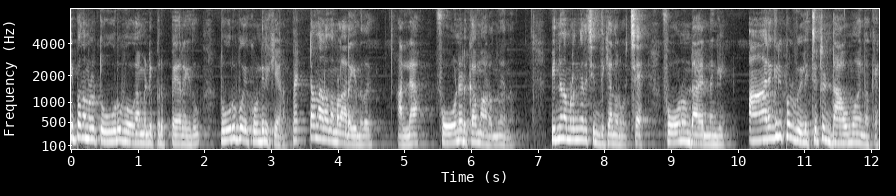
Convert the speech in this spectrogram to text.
ഇപ്പോൾ നമ്മൾ ടൂറ് പോകാൻ വേണ്ടി പ്രിപ്പയർ ചെയ്തു. ടൂറ് പോയിക്കൊണ്ടിരിക്കുകയാണ്. പെട്ടെന്നാണ് നമ്മൾ അറിയുന്നത്. അല്ല ഫോൺ എടുക്കാൻ മറന്നു എന്ന്. പിന്നെ നമ്മളിങ്ങനെ ചിന്തിക്കാൻ തുടങ്ങും. ഛേ ഫോൺ ഉണ്ടായിരുന്നെങ്കിൽ ആരെങ്കിലും ഇപ്പോൾ വിളിച്ചിട്ടുണ്ടാവുമോ എന്നൊക്കെ.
